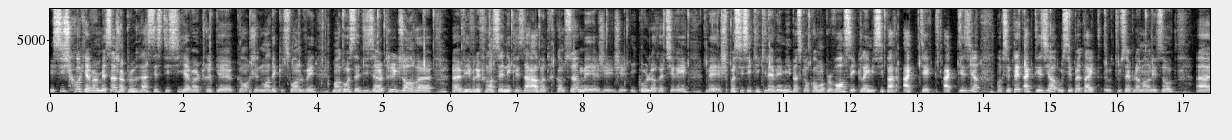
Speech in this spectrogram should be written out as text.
Ici, je crois qu'il y avait un message un peu raciste ici. Il y avait un truc euh, quand j'ai demandé qu'il soit enlevé. Mais en gros, ça disait un truc genre euh, euh, Vive les Français, nique les Arabes, un truc comme ça. Mais j'ai Ico l'a retiré. Mais je sais pas si c'est qui qui l'avait mis parce que comme on peut voir, c'est claim ici par Actesia. Donc c'est peut-être Actesia ou c'est peut-être tout simplement les autres. ça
